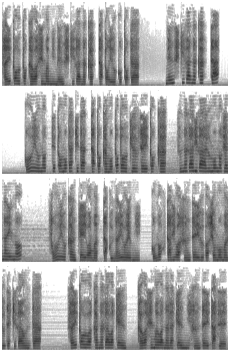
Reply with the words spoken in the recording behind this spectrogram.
斎藤と川島に面識がなかったということだ。面識がなかった？こういうのって友達だったとか元同級生とか、つながりがあるものじゃないの？そういう関係は全くない上に、この二人は住んでいる場所もまるで違うんだ。斎藤は神奈川県、川島は奈良県に住んでいたぜ。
